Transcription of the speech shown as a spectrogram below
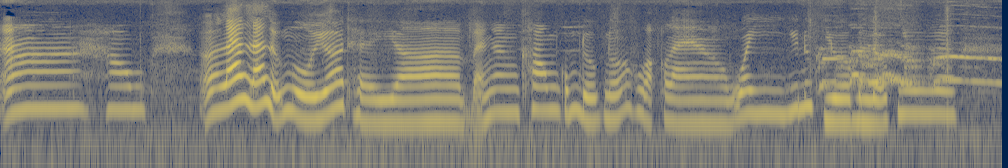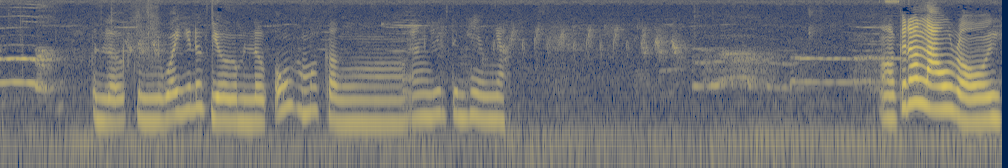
à không. Ờ, lá lá lửa người á thì à, bạn ăn không cũng được nữa hoặc là quay dưới nước dừa mình lượt như mình lượt mình quay với nước dừa rồi mình lượt uống không có cần ăn với tim heo nha. Ờ cái đó lâu rồi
